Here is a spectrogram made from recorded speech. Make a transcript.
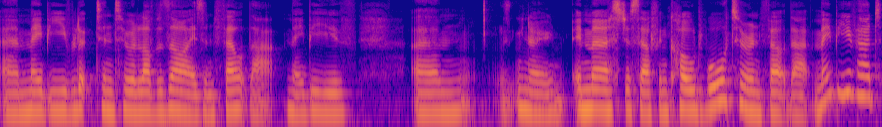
Um, maybe you've looked into a lover's eyes and felt that. Maybe you've, um, you know, immersed yourself in cold water and felt that. Maybe you've had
